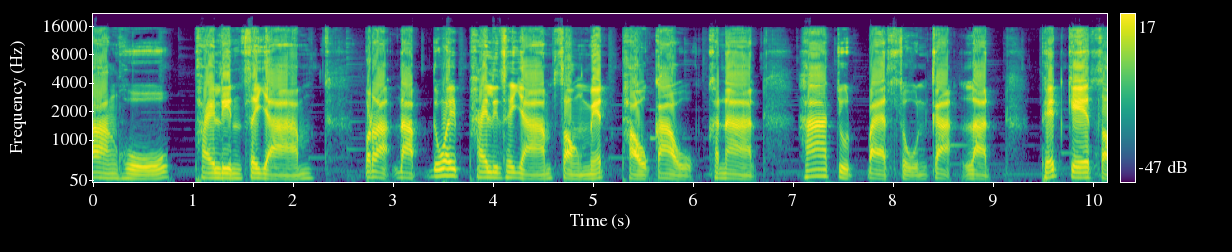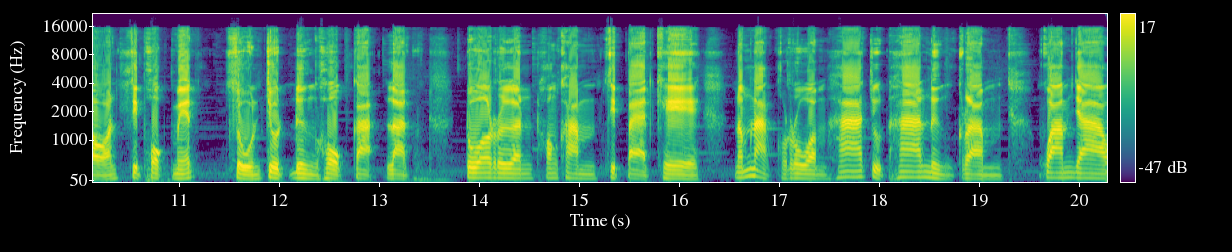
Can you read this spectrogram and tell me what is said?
ต่างหูไพลินสยาม ประดับด้วยไพลินสยาม 2 เม็ดเผาเก่าขนาด 5.80 กะลัด เพชรเกสร 16 เม็ด0.16 กะลัด ตัวเรือนทองคำ 18K น้ำหนักรวม 5.51 กรัม ความยาว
